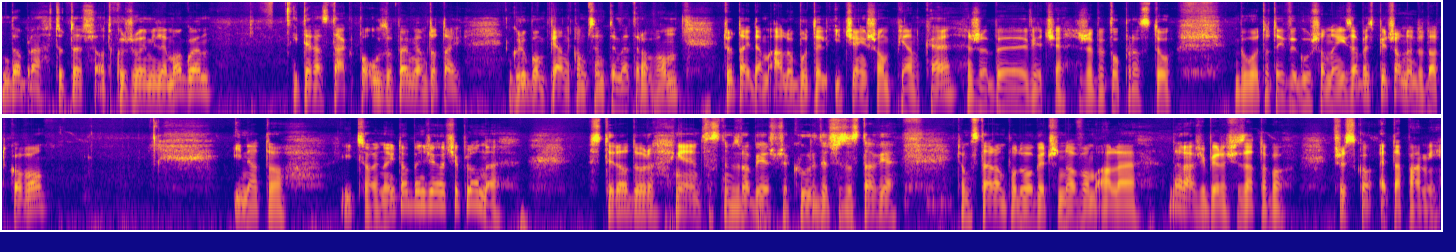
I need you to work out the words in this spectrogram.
Dobra, tu też odkurzyłem ile mogłem. I teraz tak, pouzupełniam tutaj grubą pianką centymetrową. Tutaj dam alubutyl i cieńszą piankę, żeby, wiecie, żeby po prostu było tutaj wygłuszone i zabezpieczone dodatkowo. I na to, i co? No i to będzie ocieplone. Styrodur, nie wiem co z tym zrobię jeszcze, kurde, czy zostawię tą starą podłogę, czy nową, ale na razie biorę się za to, bo wszystko etapami.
